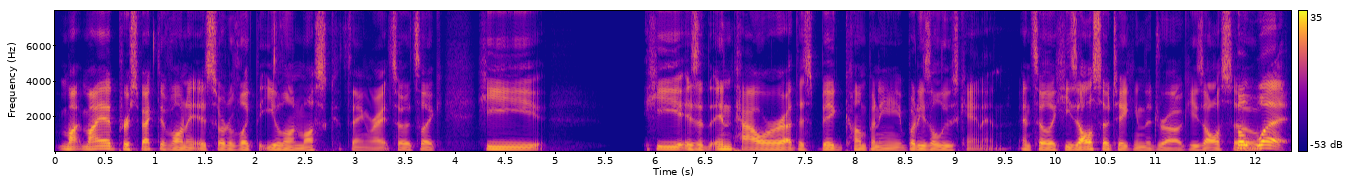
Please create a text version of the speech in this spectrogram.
my my perspective on it is sort of like the Elon Musk thing, right? So it's like he he is in power at this big company, but he's a loose cannon, and so like he's also taking the drug. He's also But what?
